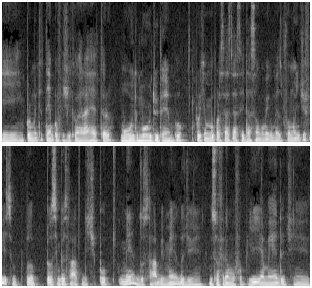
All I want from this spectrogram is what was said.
E por muito tempo eu fingi que eu era hétero. Muito, muito tempo. Porque o meu processo de aceitação comigo mesmo foi muito difícil. Pelo, pelo simples fato de, tipo, medo, sabe? Medo de, de sofrer homofobia, medo de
